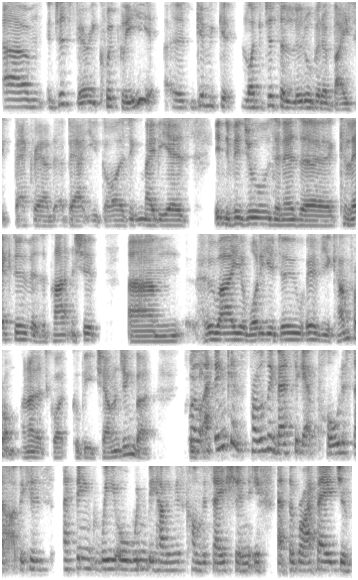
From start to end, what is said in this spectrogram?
um, just very quickly, uh, give get, like just a little bit of basic background about you guys, maybe as individuals and as a collective, as a partnership. Um, who are you? What do you do? Where have you come from? I know that's quite could be challenging, but well, I think it's probably best to get Paul to start because I think we all wouldn't be having this conversation if at the ripe age of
